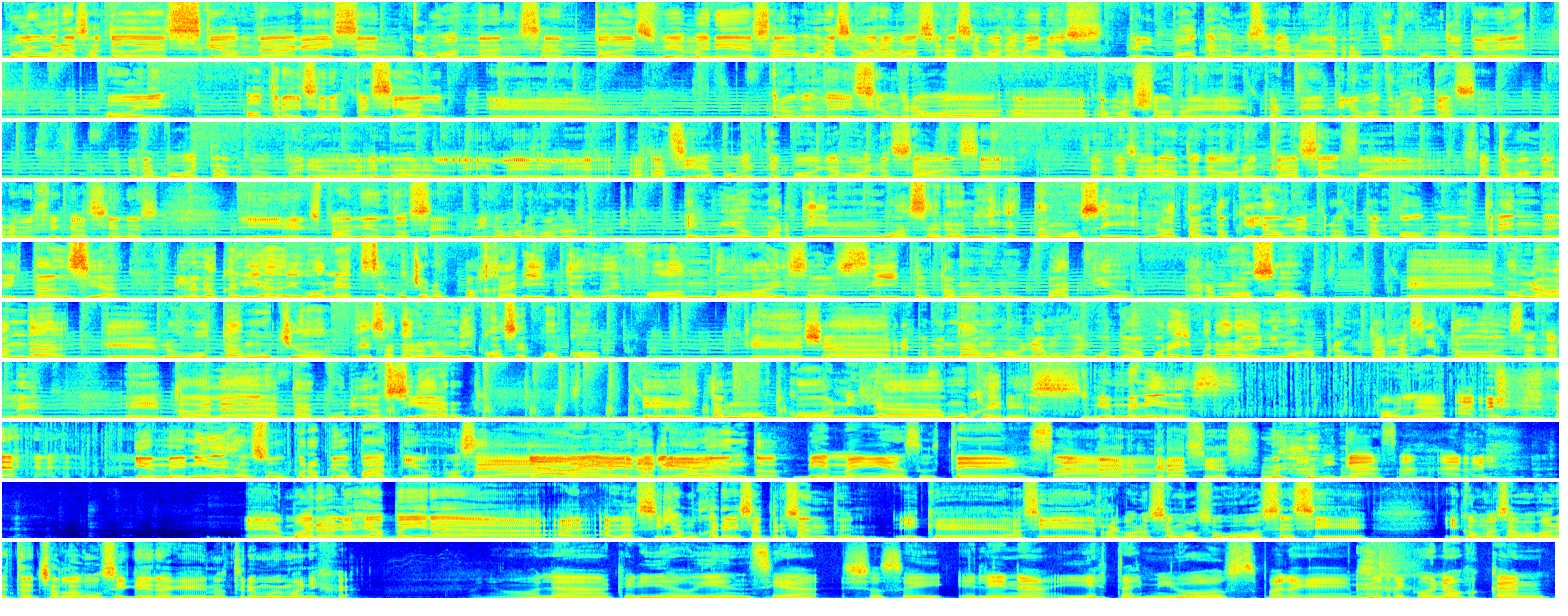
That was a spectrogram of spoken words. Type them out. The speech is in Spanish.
Muy buenas a todos, ¿qué onda? ¿Qué dicen? ¿Cómo andan? Sean todos bienvenidos a una semana más, una semana menos, el podcast de música nueva de Rocktails.tv. Hoy, otra edición especial, eh, creo que es la edición grabada a, mayor eh, cantidad de kilómetros de casa. Que tampoco es tanto, pero así es porque este podcast, bueno, saben, se, se empezó grabando cada uno en casa y fue, fue tomando ramificaciones y expandiéndose. Mi nombre es Manuel Maschi. El mío es Martín Guazzaroni. Estamos, sí, no a tantos kilómetros tampoco, un tren de distancia. En la localidad de Gonet se escuchan los pajaritos de fondo, hay solcito, estamos en un patio hermoso. eh, con una banda que nos gusta mucho, que sacaron un disco hace poco, que ya recomendamos, hablamos de algún tema por ahí, pero ahora venimos a preguntarle así todo y sacarle eh, toda la data, curiosear. Eh, estamos con Isla Mujeres, bienvenides. Hola. Bienvenidos a su propio patio, o sea, Claro, en el realidad, atrevimiento. Bienvenidos ustedes a, Claro, gracias. a mi casa. Arre. Eh, bueno, les voy a pedir a, a- a las Islas Mujeres que se presenten y que así reconocemos sus voces y, y comenzamos con esta charla musiquera que nos tiene muy manija. Bueno, hola, querida audiencia. Yo soy Elena y esta es mi voz para que me reconozcan.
